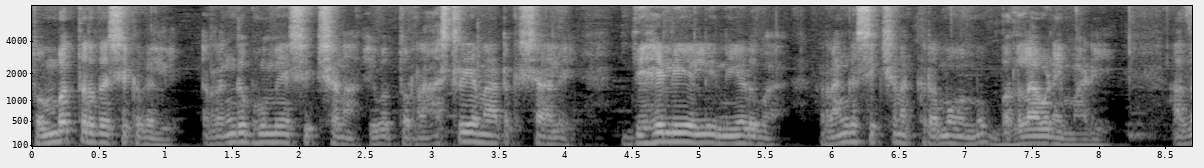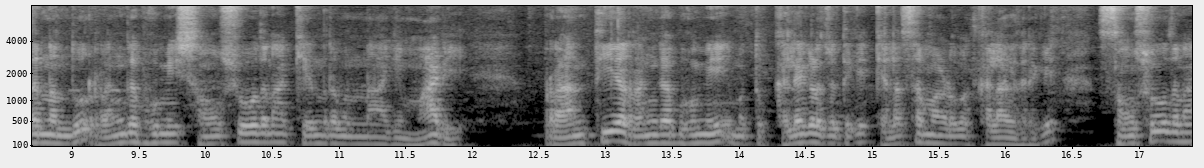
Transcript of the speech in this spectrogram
ತೊಂಬತ್ತರ ದಶಕದಲ್ಲಿ ರಂಗಭೂಮಿಯ ಶಿಕ್ಷಣ, ಇವತ್ತು ರಾಷ್ಟ್ರೀಯ ನಾಟಕ ಶಾಲೆ ದೆಹಲಿಯಲ್ಲಿ ನೀಡುವ ರಂಗ ಶಿಕ್ಷಣ ಕ್ರಮವನ್ನು ಬದಲಾವಣೆ ಮಾಡಿ, ಅದನ್ನೊಂದು ರಂಗಭೂಮಿ ಸಂಶೋಧನಾ ಕೇಂದ್ರವನ್ನಾಗಿ ಮಾಡಿ ಪ್ರಾಂತೀಯ ರಂಗಭೂಮಿ ಮತ್ತು ಕಲೆಗಳ ಜೊತೆಗೆ ಕೆಲಸ ಮಾಡುವ ಕಲಾವಿದರಿಗೆ ಸಂಶೋಧನಾ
